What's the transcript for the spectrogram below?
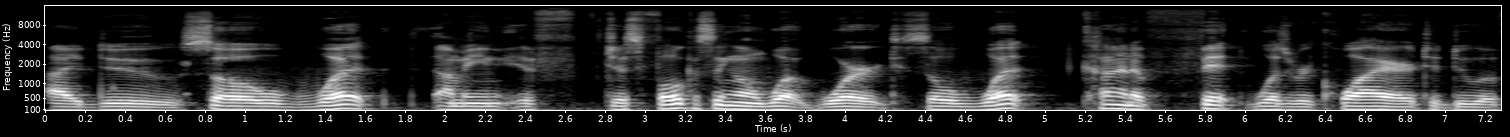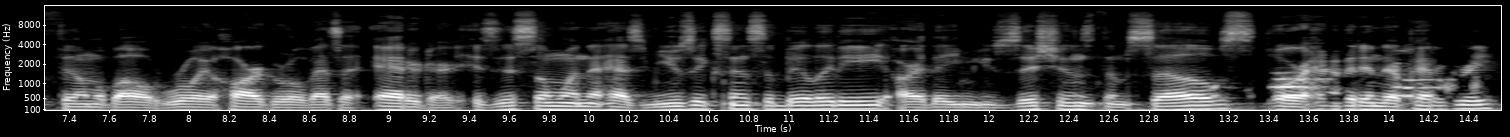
I do. So what? I mean, if just focusing on what worked. So what kind of fit was required to do a film about Roy Hargrove as an editor? Is this someone that has music sensibility? Are they musicians themselves or have it in their pedigree?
